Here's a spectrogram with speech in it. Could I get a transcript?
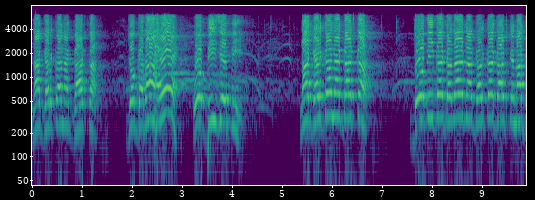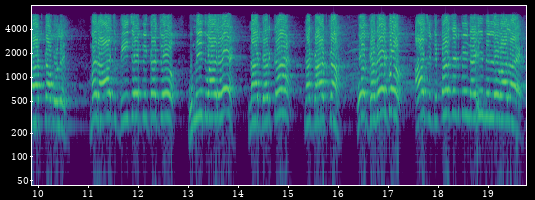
ना घर का, ना घाट का। जो गधा है, वो बीजेपी। ना घर का, ना घाट का। दो का गधा ना घर का, घाट के, ना घाट का बोले। मगर आज बीजेपी का जो उम्मीदवार है, ना घर का, ना घाट का, वो गधे को आज डिपॉजिट भी नहीं मिलने वाला है।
